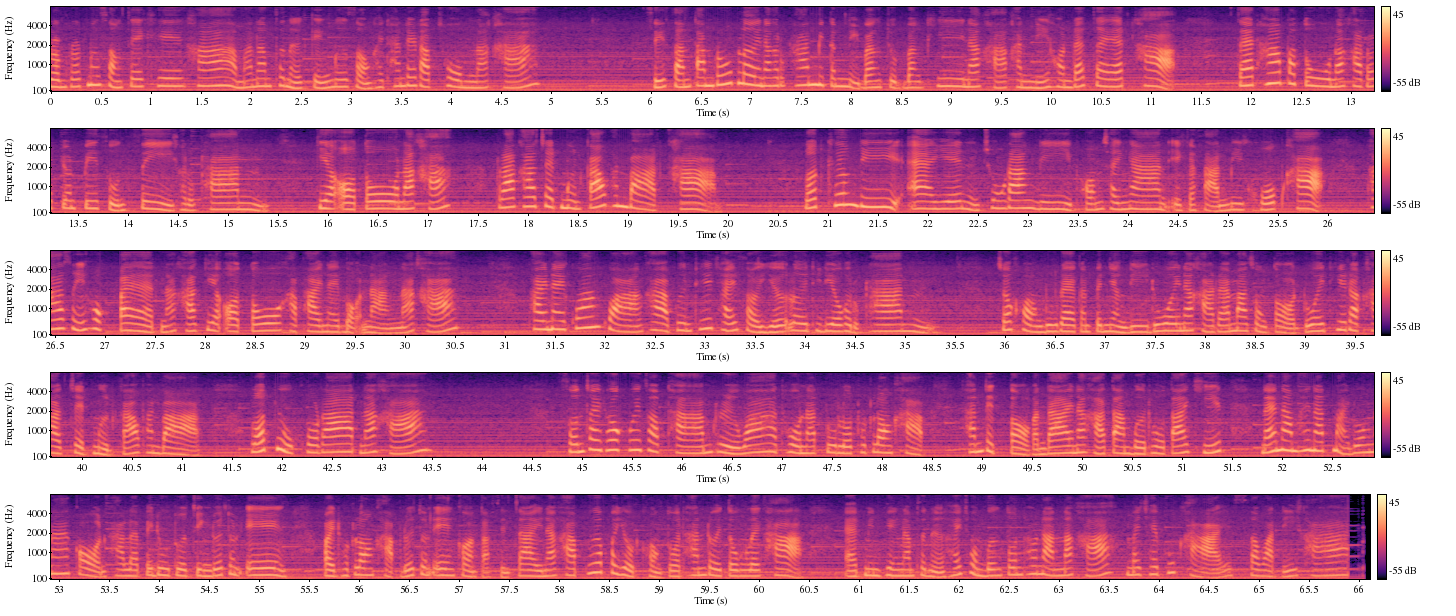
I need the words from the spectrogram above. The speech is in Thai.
รวมรถมือ 2 JK ค่ะ มานำเสนอเก๋งมือ 2 ให้ท่านได้รับชมนะคะ สีสันตามรูปเลยนะคะทุกท่านมีตำหนิบางจุดบางที่นะคะ คันนี้ Honda Jazz ค่ะ Jazz 5 ประตูนะคะ รถยนต์ปี 04 ค่ะทุกท่าน เกียร์ออโต้นะคะ ราคา 79,000 บาทค่ะ รถเครื่องดี แอร์เย็น ช่วงล่างดี พร้อมใช้งาน เอกสารมีครบค่ะ ภาษี 68 นะคะ เกียร์ออโต้ค่ะ ภายในเบาะหนังนะคะ ภายในกว้างขวางค่ะ พื้นที่ใช้สอยเยอะเลยทีเดียวค่ะทุกท่าน เจ้าของดูแลกันเป็นอย่างดีด้วยนะคะ และมาส่งต่อด้วยที่ราคา 79,000 บาท รถอยู่โคราชนะคะ สนใจโทรคุยสอบถาม หรือว่าโทรนัดดูรถทดลองขับ ท่านติดต่อกันได้นะคะ ตามเบอร์โทรใต้คลิป แนะนำให้นัดหมายล่วงหน้าก่อนค่ะ และไปดูตัวจริงด้วยตนเอง ไปทดลองขับด้วยตนเองก่อนตัดสินใจนะคะ เพื่อประโยชน์ของตัวท่านโดยตรงเลยค่ะ แอดมินเพียงนำเสนอให้ชมเบื้องต้นเท่านั้นนะคะ ไม่ใช่ผู้ขาย สวัสดีค่ะ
